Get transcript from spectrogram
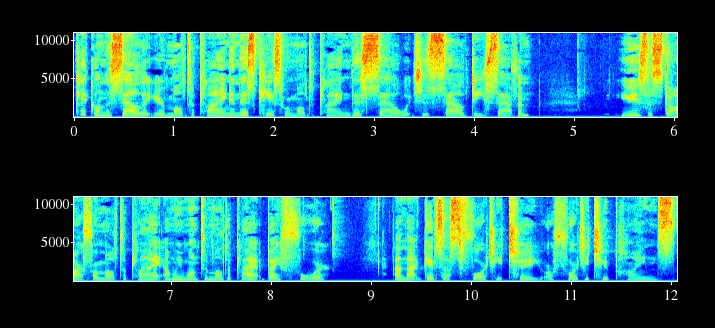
click on the cell that you're multiplying. In this case, we're multiplying this cell, which is cell D7. Use the star for multiply, and we want to multiply it by 4. And that gives us 42, or 42 pounds.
